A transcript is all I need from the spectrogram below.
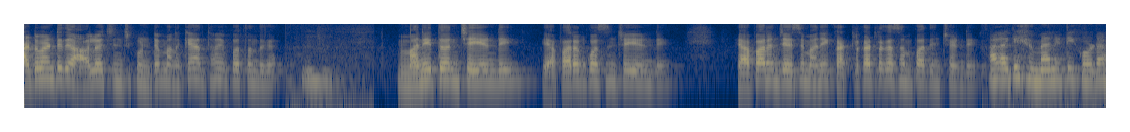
అటువంటిది ఆలోచించుకుంటే మనకే అర్థమైపోతుందిగా. మనీతో చేయండి వ్యాపారం కోసం చేయండి వ్యాపారం చేసి మనీ కట్ల కట్లుగా సంపాదించండి. అలాగే హ్యుమానిటీ కూడా.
